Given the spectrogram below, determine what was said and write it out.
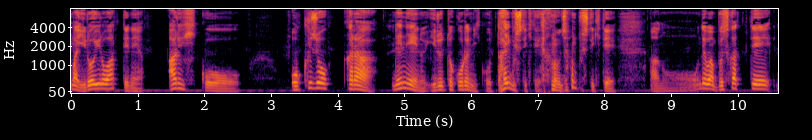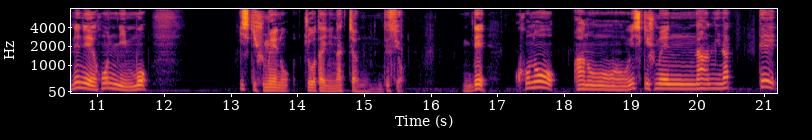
まあいろいろあってね、ある日こう、屋上からレネーのいるところにこうダイブしてきて、あの、ジャンプしてきて、あのー、で、まあ、ぶつかって、レネー本人も意識不明の状態になっちゃうんですよ。で、この、あのー、意識不明な、になって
